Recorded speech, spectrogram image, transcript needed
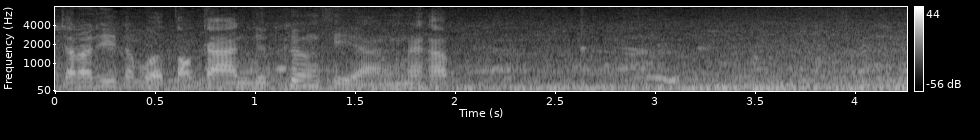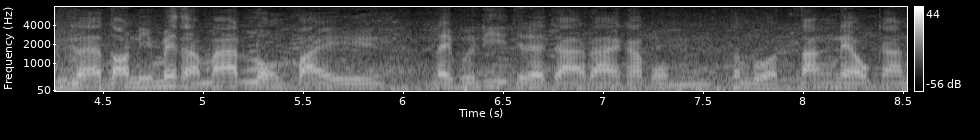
เจ้าหน้าที่ตำรวจต้องการยึดเครื่องเสียงนะครับ และตอนนี้ไม่สามารถลงไปในพื้นที่เจรจาได้ครับ ผมตำรวจตั้งแนวกั้น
